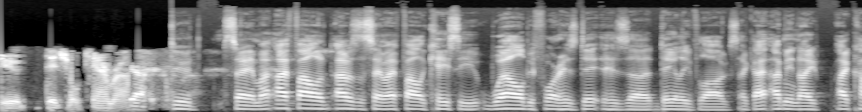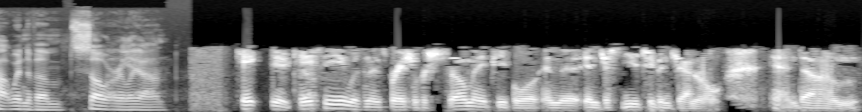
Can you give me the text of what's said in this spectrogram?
shoot digital camera. Yeah. Dude, same. I, I followed. I was the same. I followed Casey well before his da- his uh, daily vlogs. Like I, I mean, I I caught wind of him so early on. Kate, dude, Casey was an inspiration for so many people in the in just YouTube in general, and um,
